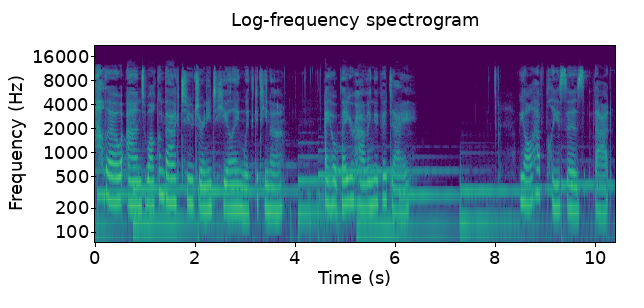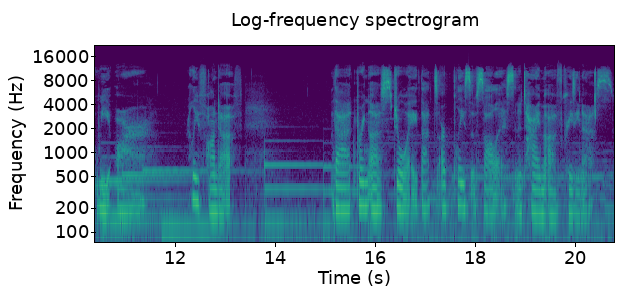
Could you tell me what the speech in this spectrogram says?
Hello, and welcome back to Journey to Healing with Katina. I hope that you're having a good day. We all have places that we are really fond of that bring us joy. That's our place of solace in a time of craziness.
